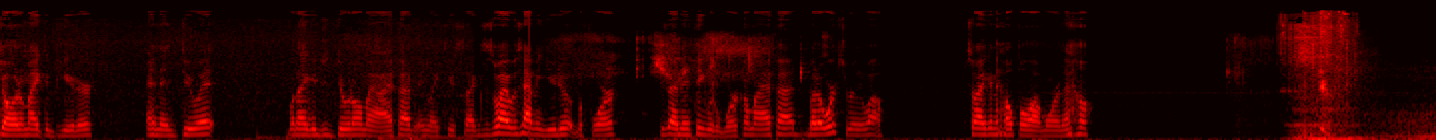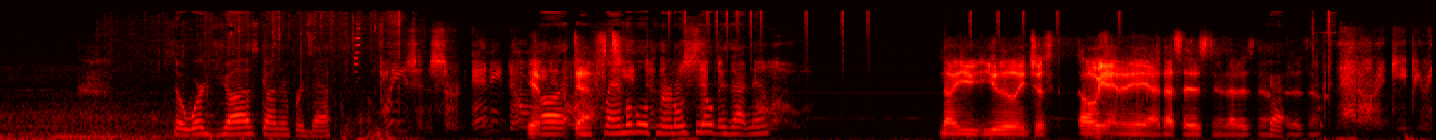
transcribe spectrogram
go to my computer and then do it when I could just do it on my iPad in like two seconds. That's why I was having you do it before because I didn't think it would work on my iPad, but it works really well. So I can help a lot more now. So we're just gunning for death now. Please insert any Yep, Uh, death. inflammable turtle shield, is that new? No, you you literally just. Oh yeah, yeah, yeah. That's it. Is new. That is new. Okay. That is new. That ought to keep your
